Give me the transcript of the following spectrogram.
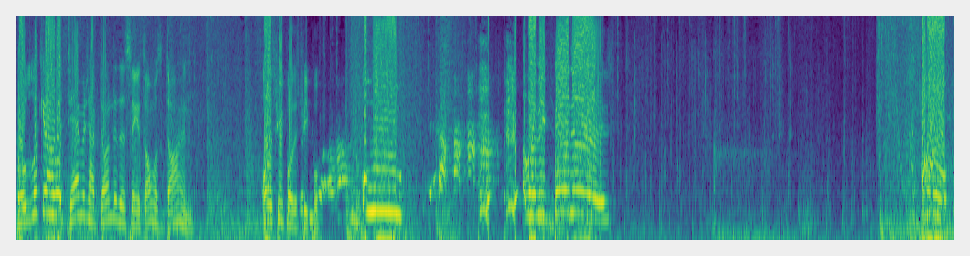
Bro, look at all the damage I've done to this thing. It's almost done. Oh, there's people. There's people. around. Ooh! Let me finish! Oh!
